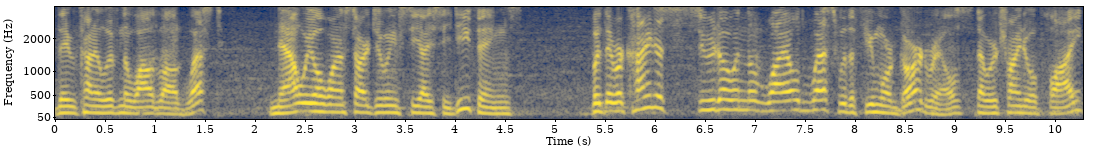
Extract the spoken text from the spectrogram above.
They kind of live in the wild, wild west. Now we all want to start doing CI/CD things, but they were kind of pseudo in the wild west with a few more guardrails that we're trying to apply.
